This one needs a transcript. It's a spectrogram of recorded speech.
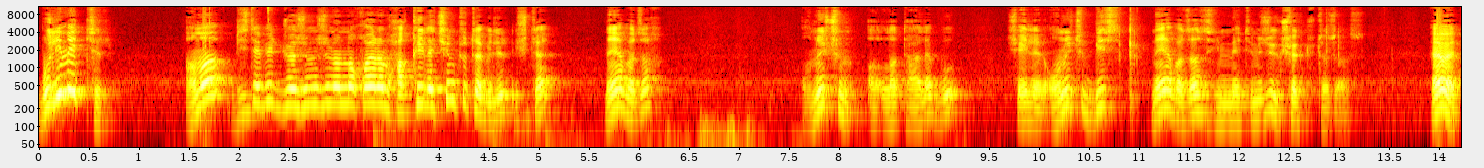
Bu limittir. Ama biz de bir gözümüzün önüne koyalım. Hakkıyla kim tutabilir? İşte ne yapacak? Onun için Allah Teala bu şeyleri. Onun için biz ne yapacağız? Himmetimizi yüksek tutacağız. Evet.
